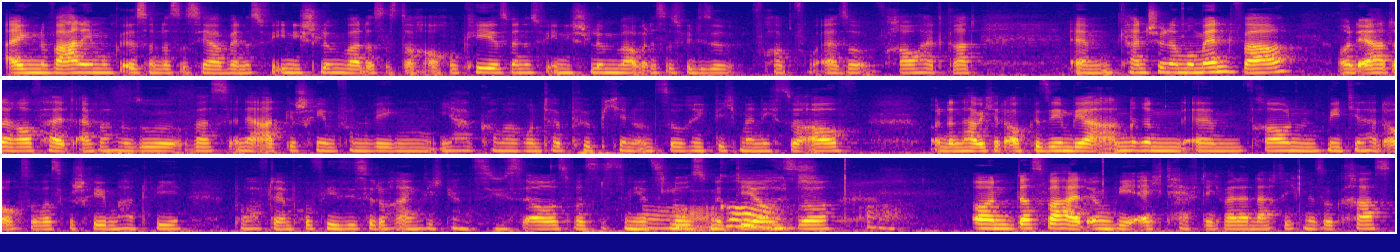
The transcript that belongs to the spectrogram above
eigene Wahrnehmung ist und das ist ja, wenn es für ihn nicht schlimm war, dass es doch auch okay ist, wenn es für ihn nicht schlimm war, aber dass es für diese Frau, also Frau halt gerade ähm, kein schöner Moment war. Und er hat darauf halt einfach nur so was in der Art geschrieben von wegen, ja, komm mal runter, Püppchen und so, reg dich mal nicht so auf. Und dann habe ich halt auch gesehen, wie er anderen ähm, Frauen und Mädchen halt auch sowas geschrieben hat wie, boah, auf deinem Profil siehst du doch eigentlich ganz süß aus, was ist denn jetzt oh, los mit Gott. dir und so. Oh. Und das war halt irgendwie echt heftig, weil dann dachte ich mir so krass,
